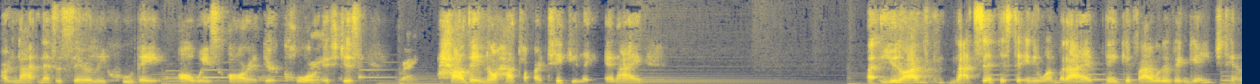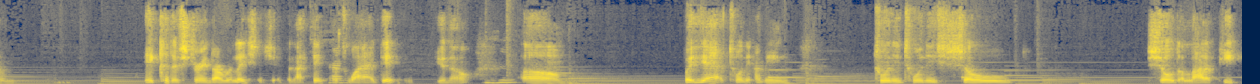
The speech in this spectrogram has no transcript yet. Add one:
are not necessarily who they always are at their core. Right. It's just right. how they know how to articulate. And I, you know, I've not said this to anyone, but I think if I would have engaged him, it could have strained our relationship. And I think that's why I didn't, you know? Mm-hmm. Um, but yeah, 20, I mean, 2020 showed showed a lot of people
